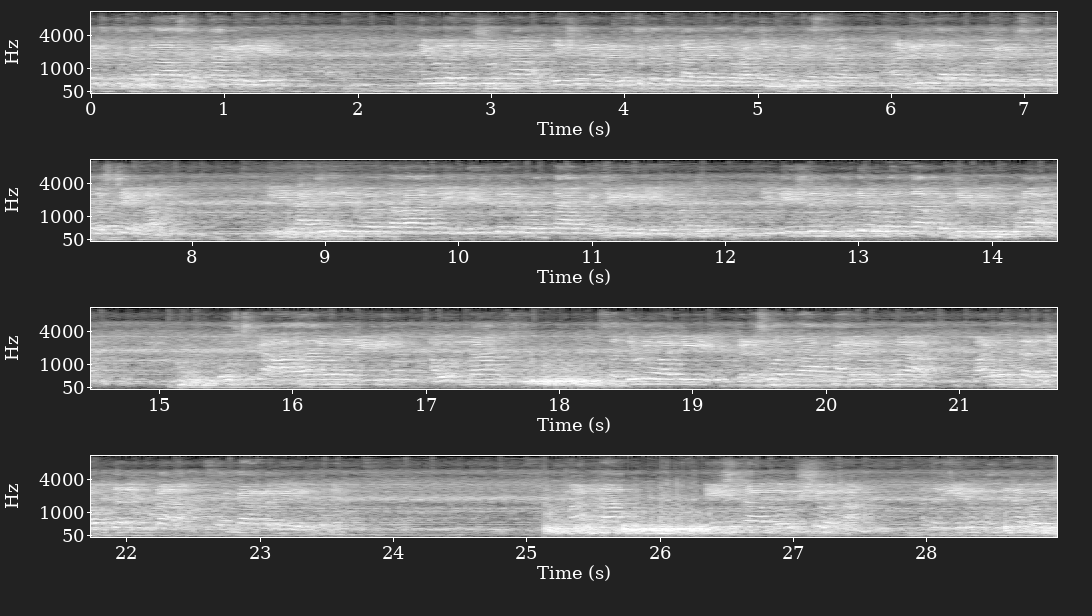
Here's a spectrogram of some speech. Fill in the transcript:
ನಡೆಸ್ತಕ್ಕಂಥ ಸರ್ಕಾರಗಳಿಗೆ ಕೇವಲ ದೇಶವನ್ನು ದೇಶವನ್ನು ನಡೆಸ್ತಕ್ಕಂಥದ್ದಾಗಲಿ ಅಥವಾ ರಾಜ್ಯವನ್ನು ನಡೆಸ್ತಾರೆ, ಆಡಳಿತಾತ್ಮಕವಾಗಿ ನಡೆಸುವಂಥದ್ದಷ್ಟೇ ಅಲ್ಲ. ಪ್ರಜೆಗಳಿಗೂ ಕೂಡ ಪೌಷ್ಟಿಕ ಆಹಾರವನ್ನು ನೀಡಿ ಅವರನ್ನ ಸದೃಢವಾಗಿ ಬೆಳೆಸುವಂತಹ ಕಾರ್ಯವನ್ನು ಕೂಡ ಮಾಡುವಂತಹ ಜವಾಬ್ದಾರಿ ಕೂಡ ಸರ್ಕಾರಗಳ ಮೇಲಿರುತ್ತದೆ ಮಾಡ್ತಾ ದೇಶದ ಭವಿಷ್ಯವನ್ನ, ಅಂದರೆ ಏನು ಮುಂದಿನ ಭವಿ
